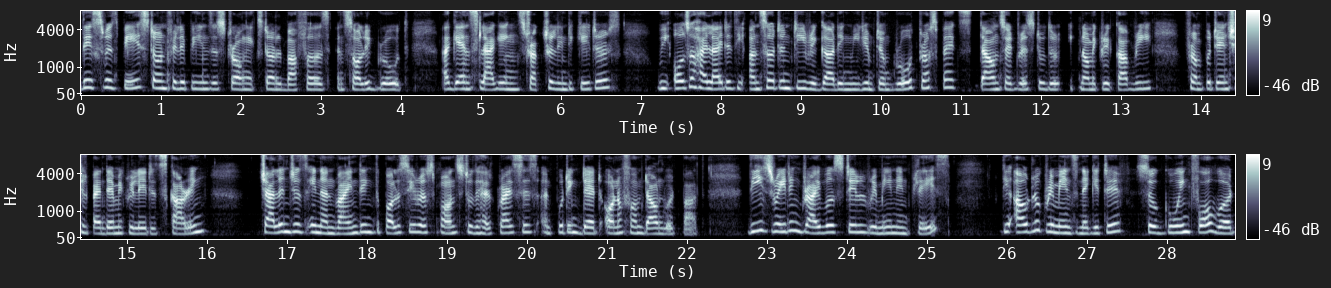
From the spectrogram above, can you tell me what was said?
This was based on Philippines' strong external buffers and solid growth against lagging structural indicators. We also highlighted the uncertainty regarding medium term growth prospects, downside risk to the economic recovery from potential pandemic related scarring, challenges in unwinding the policy response to the health crisis, and putting debt on a firm downward path. These rating drivers still remain in place. The outlook remains negative, so going forward,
